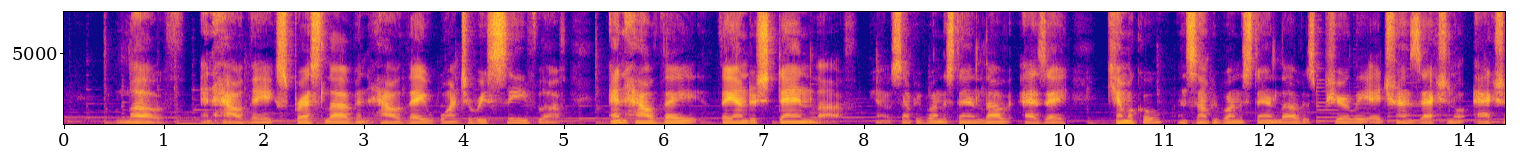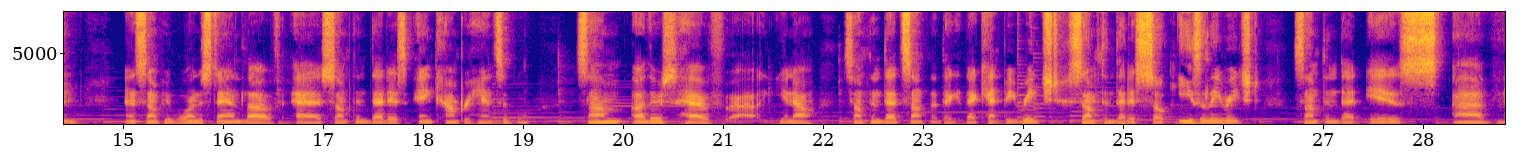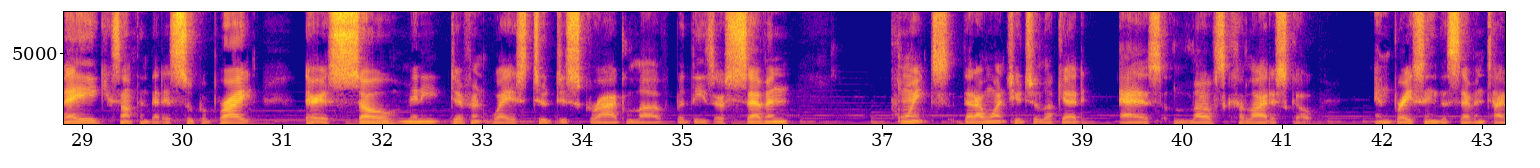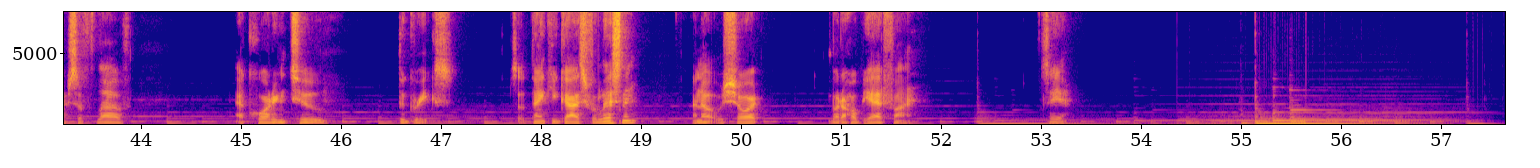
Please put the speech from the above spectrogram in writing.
love and how they express love and how they want to receive love and how they they understand love. You know, some people understand love as a chemical and some people understand love as purely a transactional action and some people understand love as something that is incomprehensible. Some others have uh, you know something that's something that, that can't be reached, something that is so easily reached, something that is uh, vague, something that is super bright. There is so many different ways to describe love, but these are seven points that I want you to look at as love's kaleidoscope, embracing the seven types of love according to the Greeks. So thank you guys for listening. I know it was short, but I hope you had fun. See ya.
